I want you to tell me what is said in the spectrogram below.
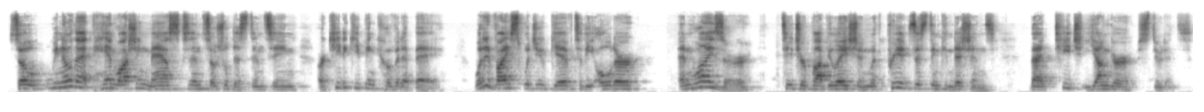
So we know that hand washing, masks, and social distancing are key to keeping COVID at bay. What advice would you give to the older and wiser teacher population with pre existing conditions that teach younger students?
